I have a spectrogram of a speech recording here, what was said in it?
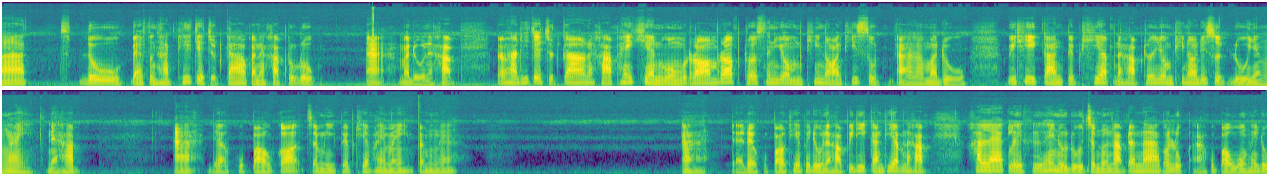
มาดูแบบฝึกหัดที่ 7.9 กันนะครับลูกๆอะมาดูนะครับแบบฝึกหัดที่ 7.9 นะครับให้เขียนวงล้อมรอบทศนิยมที่น้อยที่สุดอะเรามาดู วิธีการเปรียบเทียบนะครับทศนิยมที่น้อยที่สุดดูยังไงนะครับอะเดี๋ยวครูเปาก็จะมีเปรียบเทียบให้ไหมแป๊บนึงนะอะเดี๋ยวเดี๋ยวครูเปาเทียบให้ดูนะครับ วิธีการเทียบนะครับ ขั้นแรกเลยคือให้หนูดูจำนวนนับด้านหน้าก่อนลูกอะครูเปาวงให้ดู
